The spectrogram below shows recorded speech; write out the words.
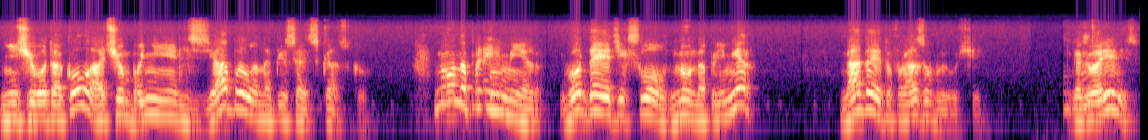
ничего такого, о чем бы нельзя было написать сказку. Ну, например, вот до этих слов «ну, например» надо эту фразу выучить. Договорились?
